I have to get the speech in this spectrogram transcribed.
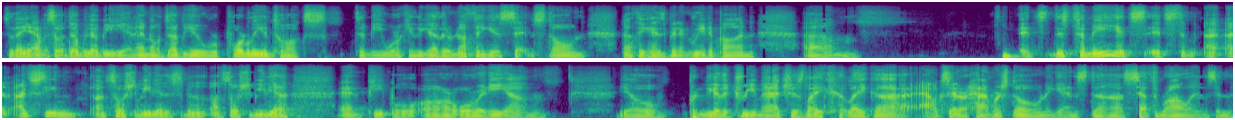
so there you have it. So WWE and MLW reportedly in talks to be working together. Nothing is set in stone. Nothing has been agreed upon. Um, it's this to me it's it's I, i've seen on social media this has been on social media and people are already um you know putting together dream matches like like uh, Alexander Hammerstone against uh, Seth Rollins and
